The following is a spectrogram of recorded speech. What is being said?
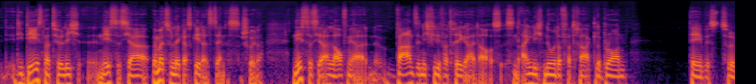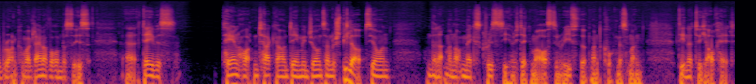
die Idee ist natürlich, nächstes Jahr, wenn man zu den Lakers geht als Dennis Schröder, nächstes Jahr laufen ja wahnsinnig viele Verträge halt aus. Es sind eigentlich nur der Vertrag LeBron, Davis, zu LeBron kommen wir gleich noch, warum das so ist. Äh, Davis, Taylor Horton Tucker und Damien Jones haben eine Spieleroption. Und dann hat man noch Max Christie. Und ich denke mal, Austin Reeves wird man gucken, dass man den natürlich auch hält.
